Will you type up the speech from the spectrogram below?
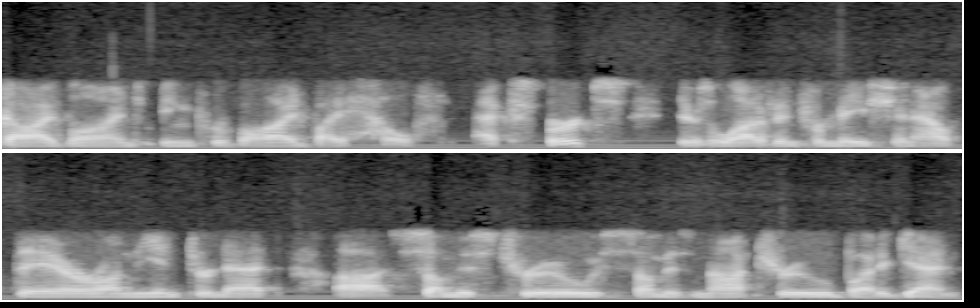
guidelines being provided by health experts. There's a lot of information out there on the internet. Uh, some is true, some is not true. But again,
